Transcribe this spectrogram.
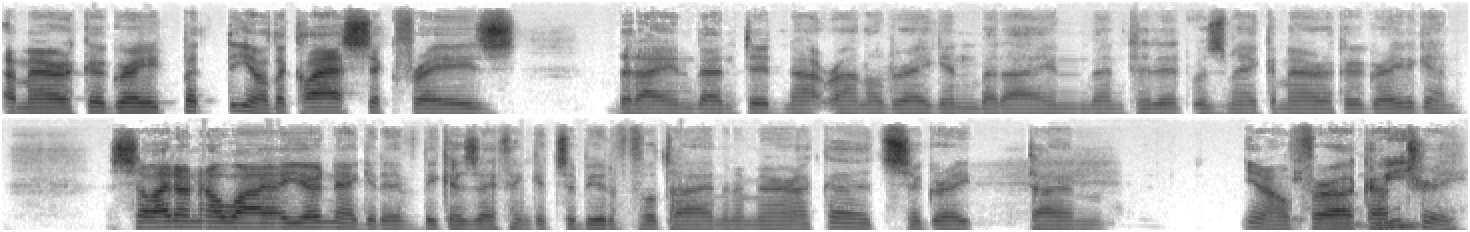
America great. But you know, the classic phrase that I invented, not Ronald Reagan, but I invented it, was "Make America Great Again." So I don't know why you're negative because I think it's a beautiful time in America. It's a great time, you know, for our country.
